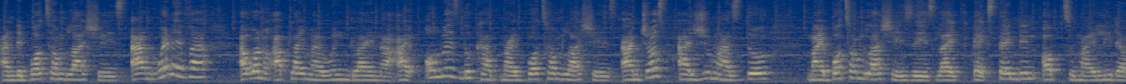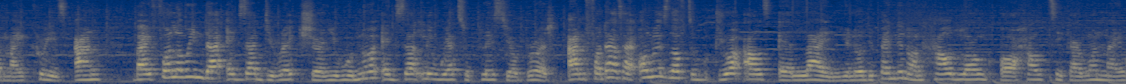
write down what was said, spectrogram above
and the bottom lashes and whenever I want to apply my wing liner, I always look at my bottom lashes and just assume as though my bottom lashes is like extending up to my lid and my crease and by following that exact direction, you will know exactly where to place your brush. And for that, I always love to draw out a line, you know, depending on how long or how thick I want my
